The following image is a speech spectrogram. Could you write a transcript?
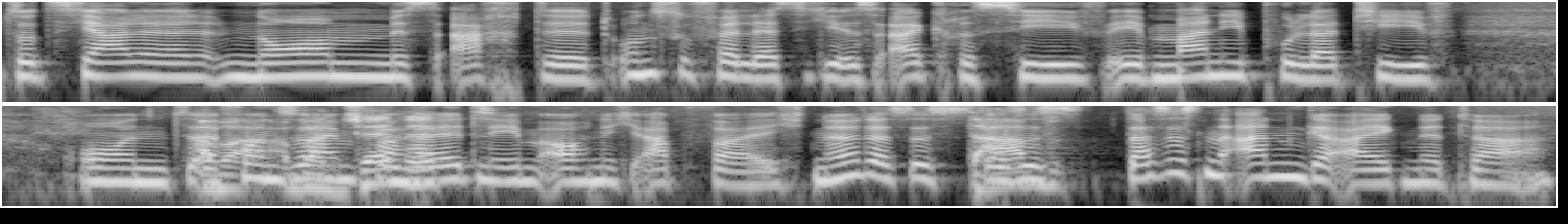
soziale Normen missachtet, unzuverlässig ist, aggressiv, eben manipulativ und äh, aber, von seinem Janet, Verhalten eben auch nicht abweicht. Ne? Das, ist, das, ist, das ist ein angeeigneter.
